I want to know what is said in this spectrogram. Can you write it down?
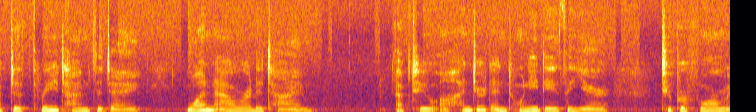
up to three times a day, one hour at a time, up to 120 days a year to perform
